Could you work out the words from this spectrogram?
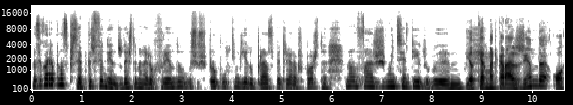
Mas agora não se percebe que defendendo desta maneira o referendo, esperou pelo último dia do prazo para entregar a proposta, não faz muito sentido. Hum, ele quer marcar a agenda ou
